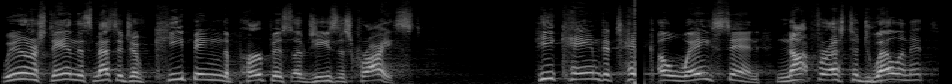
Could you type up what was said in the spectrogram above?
We don't understand this message of keeping the purpose of Jesus Christ. He came to take away sin, not for us to dwell in it.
